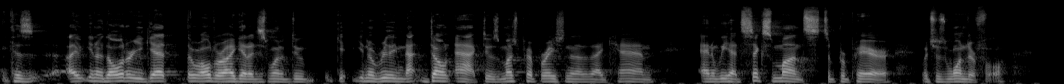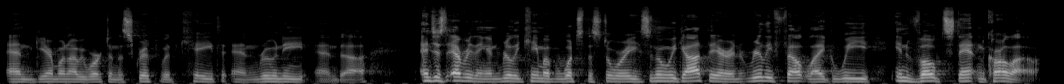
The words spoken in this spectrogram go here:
because I, you know, the older you get, the older I get, I just want to do, get, you know, really not, don't act. Do as much preparation as I can, and we had six months to prepare, which was wonderful. And Guillermo and I, we worked on the script with Kate and Rooney and. Uh, and just everything, and really came up with what's the story. So then we got there, and it really felt like we invoked Stanton Carlisle.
